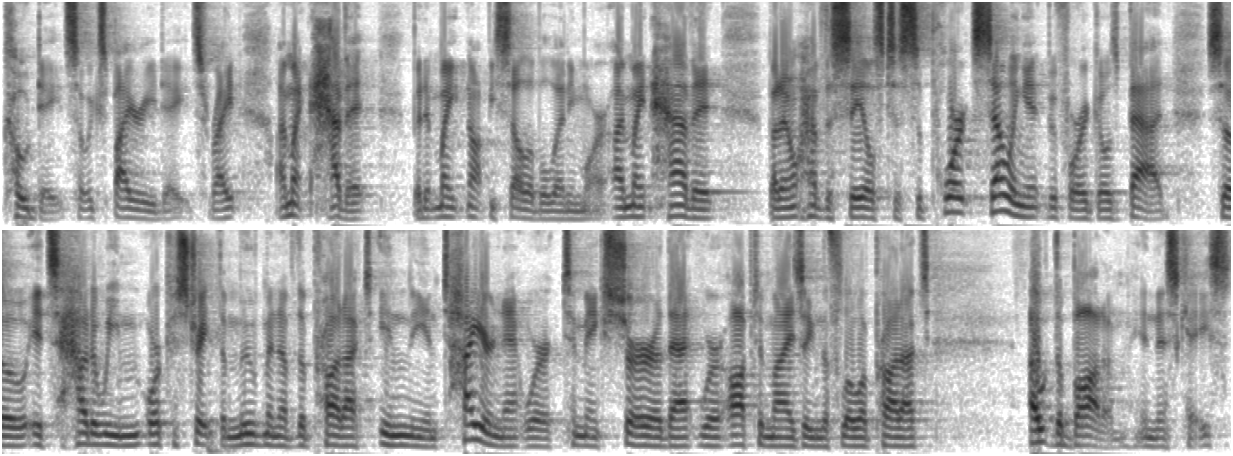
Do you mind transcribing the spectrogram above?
code dates, so expiry dates, right? I might have it, but it might not be sellable anymore. I might have it, but I don't have the sales to support selling it before it goes bad. So it's how do we orchestrate the movement of the product in the entire network to make sure that we're optimizing the flow of product out the bottom in this case.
